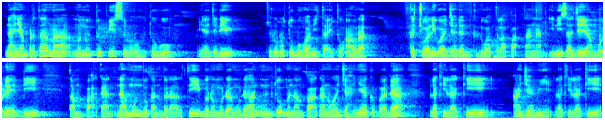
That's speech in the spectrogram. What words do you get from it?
Nah, yang pertama menutupi seluruh tubuh. Ya, jadi seluruh tubuh wanita itu aurat kecuali wajah dan kedua telapak tangan. Ini saja yang boleh ditampakkan. Namun bukan berarti bermudah-mudahan untuk menampakkan wajahnya kepada laki-laki ajami, laki-laki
